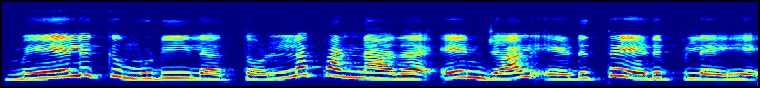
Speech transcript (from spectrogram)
மேலுக்கு முடியல தொல்லை பண்ணாத என்றால் எடுத்த எடுப்பிலேயே.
